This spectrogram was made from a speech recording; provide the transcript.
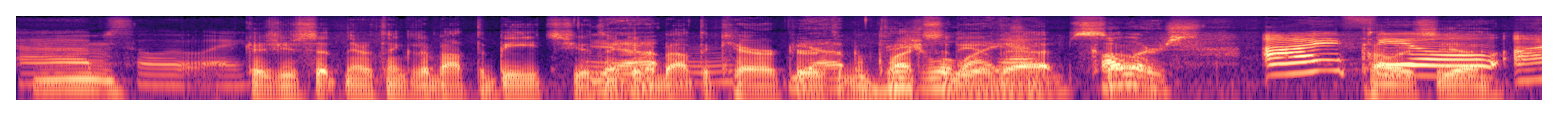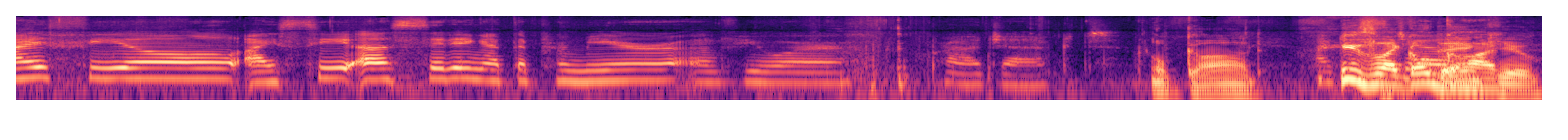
Absolutely. because you're sitting there thinking about the beats, you're thinking about the characters, Yeah, the complexity of visualize that. it. So- Colors. I feel, Colors, yeah. I feel, I see us sitting at the premiere of your project. Oh God! He's like, oh Thank God. Thank you.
